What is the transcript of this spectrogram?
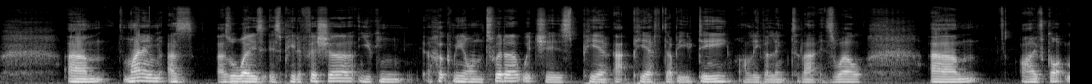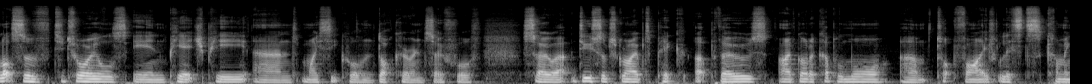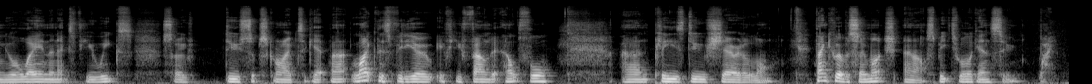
Um, my name, as as always, is Peter Fisher. You can hook me on Twitter, which is P at PFWD. I'll leave a link to that as well. Um, I've got lots of tutorials in PHP and MySQL and Docker and so forth. So uh, do subscribe to pick up those. I've got a couple more um, top five lists coming your way in the next few weeks. So do subscribe to get that. Like this video if you found it helpful and please do share it along. Thank you ever so much and I'll speak to you all again soon. Bye.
